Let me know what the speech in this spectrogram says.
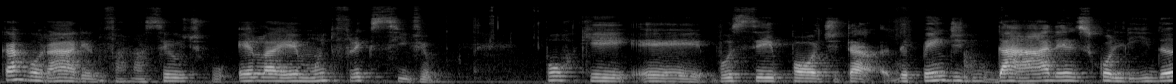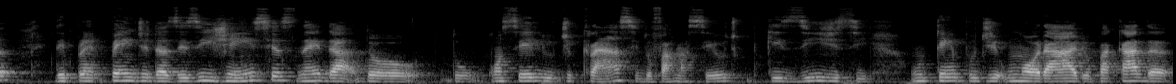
Carga horária do farmacêutico, ela é muito flexível, porque é, você pode dar, depende da área escolhida, depende das exigências né, da, do, do conselho de classe do farmacêutico, porque exige-se um tempo de um horário para cada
